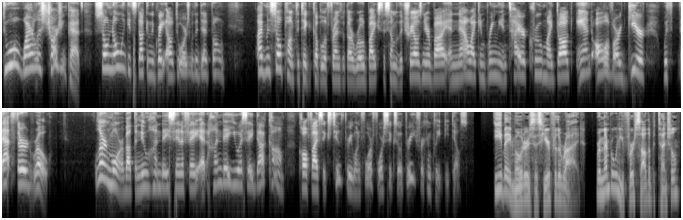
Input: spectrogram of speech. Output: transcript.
dual wireless charging pads so no one gets stuck in the great outdoors with a dead phone. I've been so pumped to take a couple of friends with our road bikes to some of the trails nearby, and now I can bring the entire crew, my dog, and all of our gear with that third row. Learn more about the new Hyundai Santa Fe at HyundaiUSA.com. Call 562-314-4603 for complete details. eBay Motors is here for the ride. Remember when you first saw the potential?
